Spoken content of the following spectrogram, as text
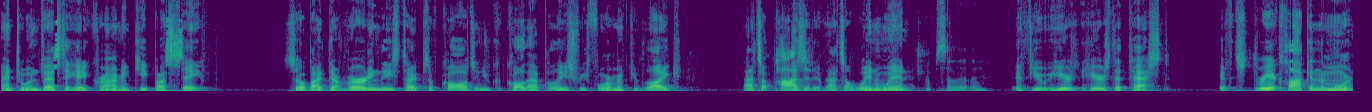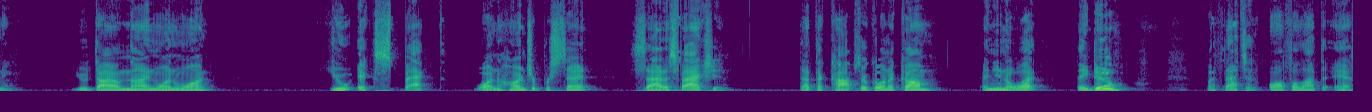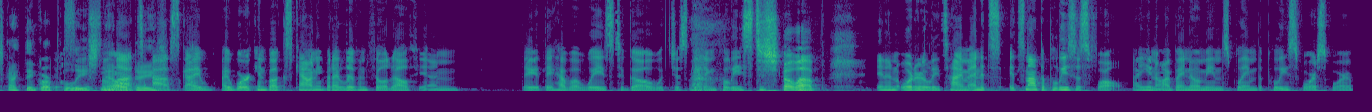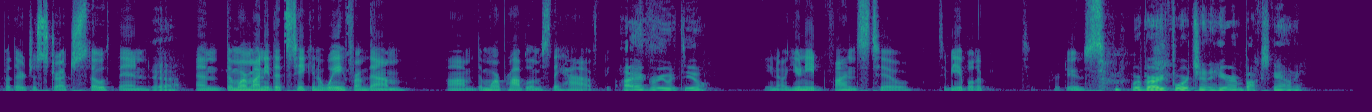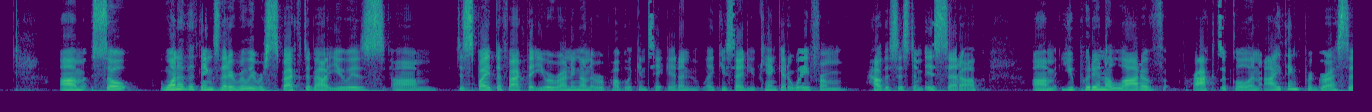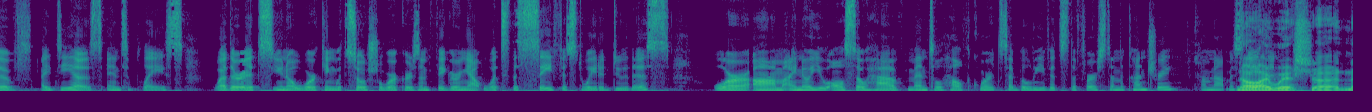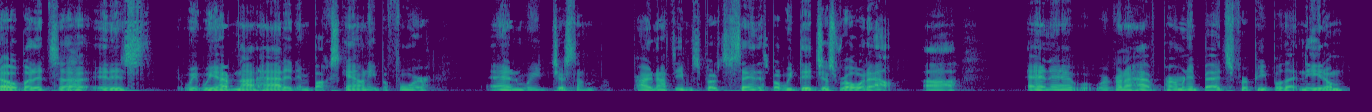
and to investigate crime and keep us safe. So by diverting these types of calls, and you could call that police reform if you like, that's a positive. That's a win-win. Absolutely. If you here's here's the test. If it's three o'clock in the morning, you dial nine one one. You expect one hundred percent satisfaction that the cops are going to come, and you know what? They do. But that's an awful lot to ask. I think our police it's a nowadays. lot to ask. I, I work in Bucks County, but I live in Philadelphia, and they, they have a ways to go with just getting police to show up in an orderly time. And it's it's not the police's fault. I, you know, I by no means blame the police force for it, but they're just stretched so thin. Yeah. And the more money that's taken away from them, um, the more problems they have. Because, I agree with you. You know, you need funds to to be able to, to produce. We're very fortunate here in Bucks County. Um, so one of the things that I really respect about you is, um, despite the fact that you were running on the Republican ticket, and like you said, you can't get away from how the system is set up. Um, you put in a lot of practical and I think progressive ideas into place. Whether it's you know working with social workers and figuring out what's the safest way to do this, or um, I know you also have mental health courts. I believe it's the first in the country, if I'm not mistaken. No, I wish. Uh, no, but it's uh, it is. We, we have not had it in Bucks County before, and we just I'm probably not even supposed to say this, but we did just roll it out, uh, and uh, we're going to have permanent beds for people that need them.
